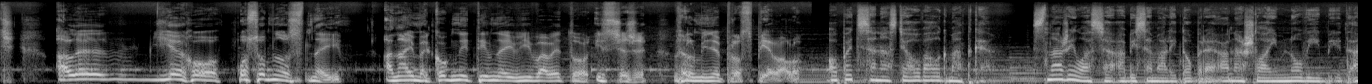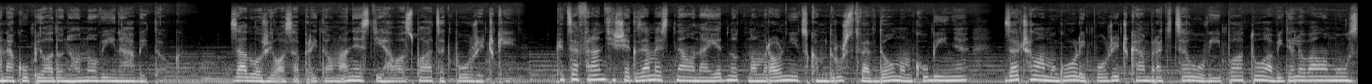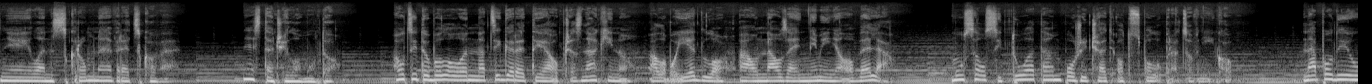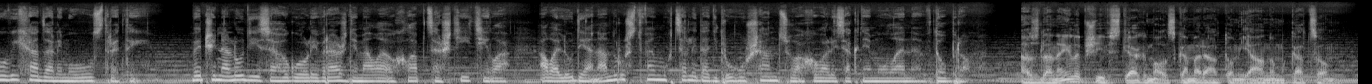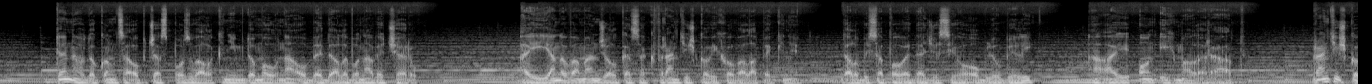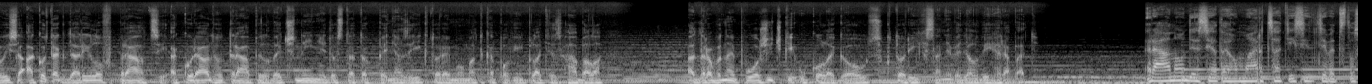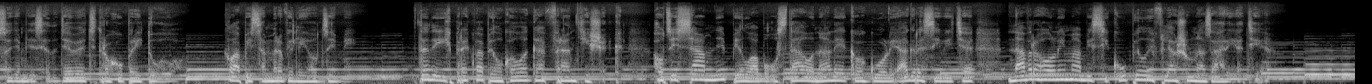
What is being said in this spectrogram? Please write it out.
ale jeho osobnostnej a najmä kognitívnej výbave to isté, že veľmi neprospievalo. Opäť sa nasťahoval k matke. Snažila sa, aby sa mali dobre a našla im nový byt a nakúpila do ňoho nový nábytok. Zadložila sa pritom a nestíhala splácať pôžičky. Keď sa František zamestnal na jednotnom rolníckom družstve v Dolnom Kubíne, začala mu kvôli pôžičkám brať celú výplatu a vydeľovala mu z nej len skromné vreckové. Nestačilo mu to. Hoci to bolo len na cigarety a občas na kino, alebo jedlo a on naozaj nemíňal veľa, musel si tu a tam požičať od spolupracovníkov. Na podiu vychádzali mu ústrety. Väčšina ľudí sa ho kvôli vražde malého chlapca štítila, ale ľudia na družstve mu chceli dať druhú šancu a chovali sa k nemu len v dobrom. A zda najlepší vzťah mal s kamarátom Jánom Kacom. Ten ho dokonca občas pozval k ním domov na obed alebo na večeru. Aj Janova manželka sa k Františkovi chovala pekne. Dalo by sa povedať, že si ho obľúbili a aj on ich mal rád. Františkovi sa ako tak darilo v práci, akurát ho trápil väčší nedostatok peňazí, ktoré mu matka po výplate zhábala a drobné pôžičky u kolegov, z ktorých sa nevedel vyhrabať. Ráno 10. marca 1979 trochu pritúhlo. Chlapi sa mrvili od zimy. Vtedy ich prekvapil kolega František. Hoci sám nepil a bol stále na liekoch kvôli agresivite, navrhol im, aby si kúpili fľašu na zahriatie.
